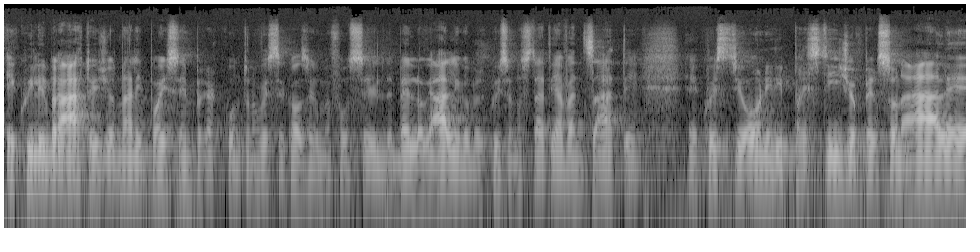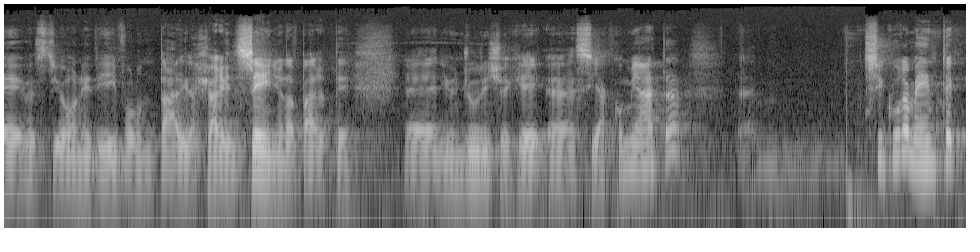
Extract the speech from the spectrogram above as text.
equilibrato, i giornali poi sempre raccontano queste cose come fosse il debello gallico, per cui sono state avanzate eh, questioni di prestigio personale, questioni di volontà di lasciare il segno da parte eh, di un giudice che eh, si accomiata. Eh, sicuramente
